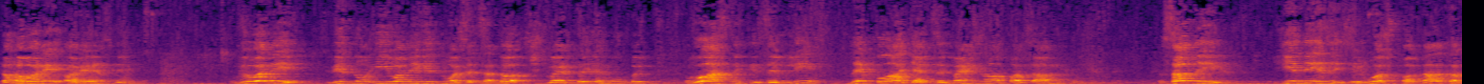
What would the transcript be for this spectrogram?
договори оренди, вони відно, і вони відносяться до четвертої групи, власники землі не платять земельного податку. За них єдиний сільгоспподаток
